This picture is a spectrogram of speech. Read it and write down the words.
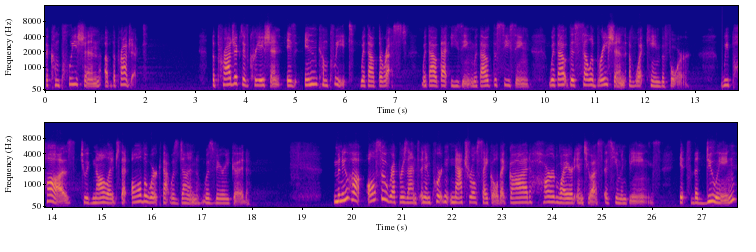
the completion of the project. The project of creation is incomplete without the rest, without that easing, without the ceasing, without this celebration of what came before. We pause to acknowledge that all the work that was done was very good. Manuha also represents an important natural cycle that God hardwired into us as human beings. It's the doing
